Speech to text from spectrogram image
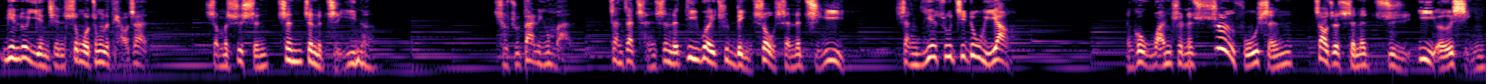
面对眼前生活中的挑战，什么是神真正的旨意呢？求主带领我们站在神圣的地位，去领受神的旨意，像耶稣基督一样，能够完全的顺服神，照着神的旨意而行。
